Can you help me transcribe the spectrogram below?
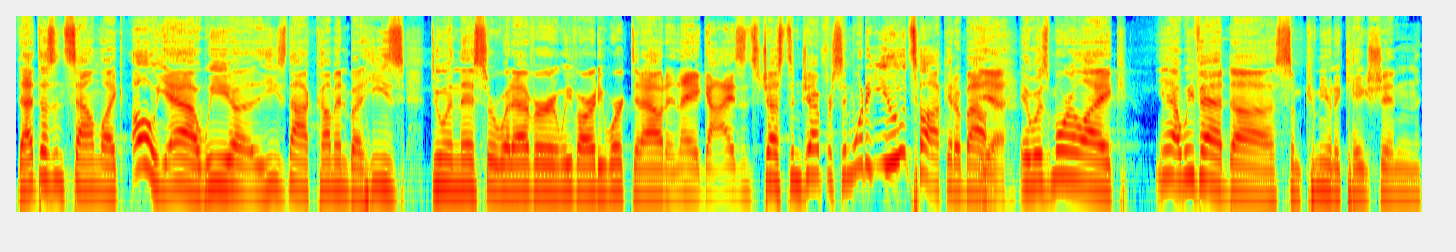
that doesn't sound like, oh yeah, we uh, he's not coming, but he's doing this or whatever, and we've already worked it out. And hey, guys, it's Justin Jefferson. What are you talking about? Yeah. It was more like, yeah, we've had uh, some communication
